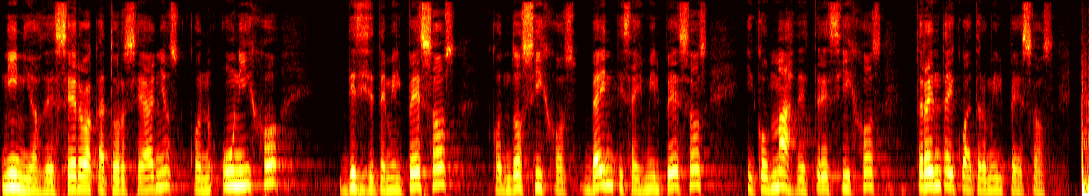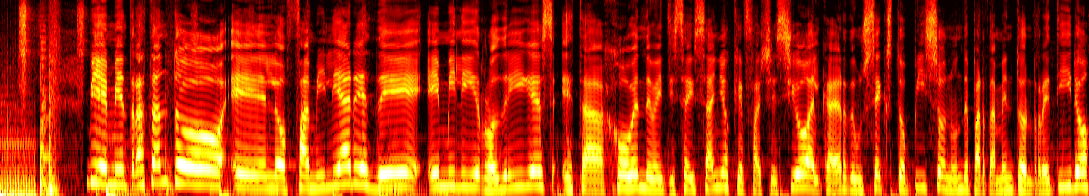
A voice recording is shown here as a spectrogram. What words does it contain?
niños de 0 a 14 años, con un hijo, 17 mil pesos, con dos hijos, 26 mil pesos y con más de tres hijos, 34 mil pesos. Bien, mientras tanto, eh, los familiares de Emily Rodríguez, esta joven de 26 años que falleció al caer de un sexto piso en un departamento en retiro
